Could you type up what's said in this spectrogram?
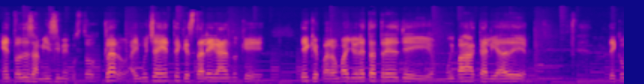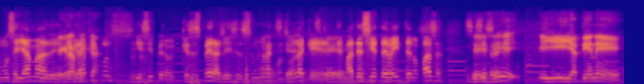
Entonces a mí sí me gustó. Claro, hay mucha gente que está alegando que, de que para un Bayonetta 3 de muy baja calidad de, de ¿cómo se llama? De, De de gráfica. gráficos. Y sí, pero ¿qué se espera? Es una Ah, es que- consola que, es que- de más de 720 no pasa. Sí, Sí, sí. Y, y ya tiene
